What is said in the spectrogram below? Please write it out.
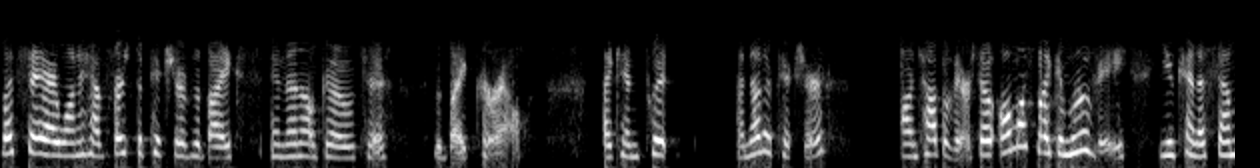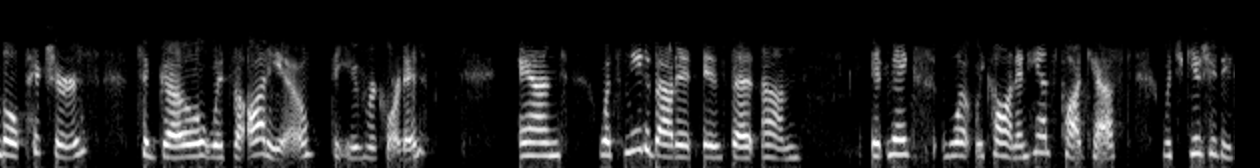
Let's say I want to have first a picture of the bikes, and then I'll go to the bike corral. I can put another picture on top of there. So almost like a movie, you can assemble pictures to go with the audio that you've recorded. And what's neat about it is that um, it makes what we call an enhanced podcast, which gives you these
